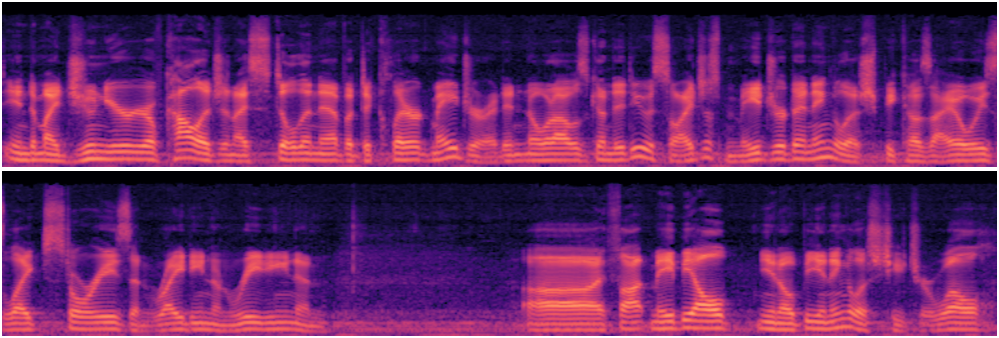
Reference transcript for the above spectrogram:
into my junior year of college and I still didn't have a declared major. I didn't know what I was going to do, so I just majored in English because I always liked stories and writing and reading and uh, I thought maybe I'll, you know, be an English teacher. Well,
